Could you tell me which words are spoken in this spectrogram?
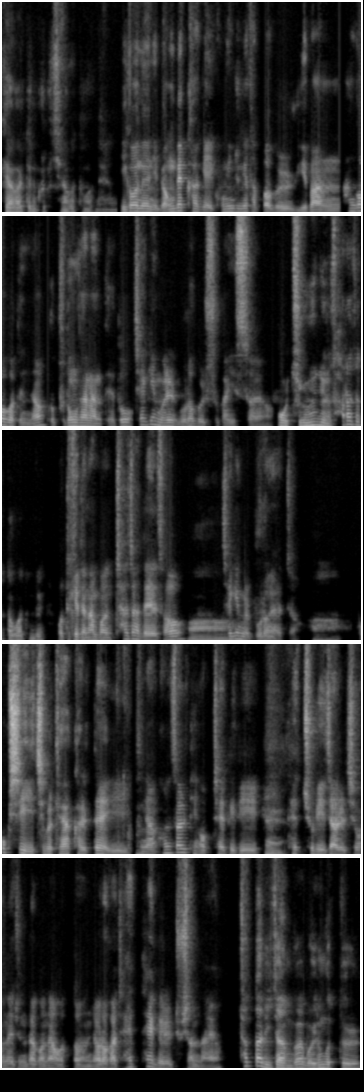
계약할 때는 그렇게 지나갔던 것 같아요. 이거는 이 명백하게 공인중개사법을 위반한 거거든요. 그 부동산한테도 책임을 물어볼 수가 있어요. 어, 지금 현재는 사라졌다고 하던데. 어떻게든 한번 찾아내서 아, 책임을 물어야죠. 아, 혹시 이 집을 계약할 때 이 분양 컨설팅 업체들이 네. 대출 이자를 지원해 준다거나 어떤 여러 가지 혜택을 주셨나요? 첫 달 이자인가 뭐 이런 것들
